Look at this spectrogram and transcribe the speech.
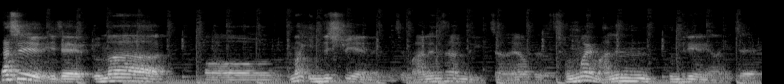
사실 이제 음악 어 음악 industry에는 이제 많은 사람들이 있잖아요. 그래서 정말 많은 분들이랑 이제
